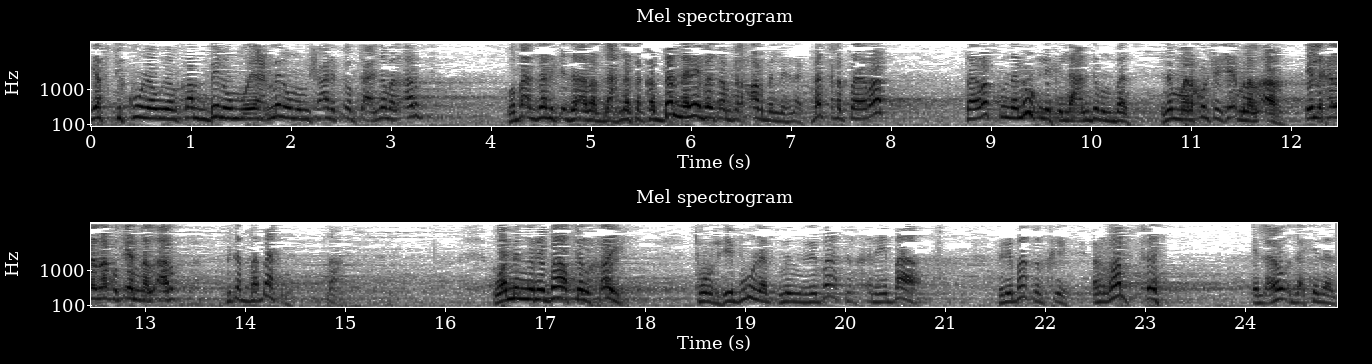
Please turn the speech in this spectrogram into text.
يفتكون ويقنبلهم ويعملهم ومش عارف إيه وبتاع. إنما الأرض وبعد ذلك إذا أردنا إحنا تقدمنا ليه مثلا في الحرب اللي هناك؟ بس في الطيارات؟ كنا نهلك اللي عندهم بس. إنما ما ناخدش شيء من الأرض. إيه اللي خلانا ناخد إيه من الأرض؟ بدباباتنا. نعم. ومن رباط الخيل. ترهبون من رباط الخيل رباط. رباط الخيل. الربط العقدة كده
